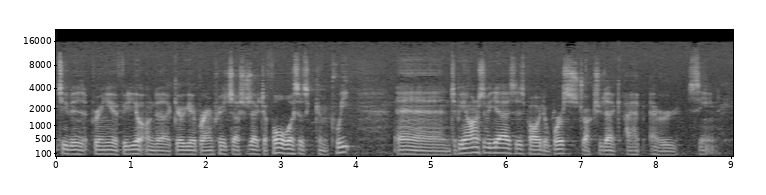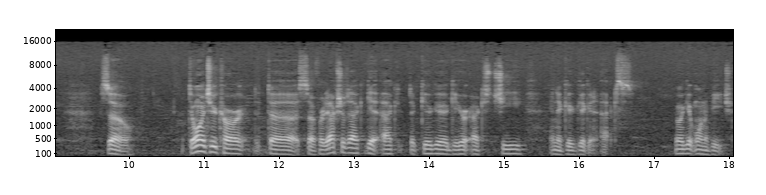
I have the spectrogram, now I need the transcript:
YouTube is bringing you a video on the Geargia Rampage structure deck. The full list is complete, and to be honest with you guys, this is probably the worst structure deck I have ever seen. So, the only two cards, the so for the extra deck, get X, the Gear Gear XG and the Gear X. You only get one of each.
